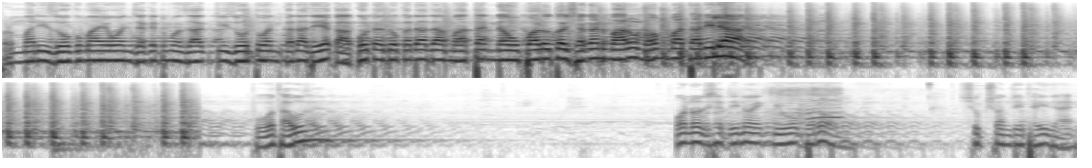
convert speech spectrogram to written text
પણ મારી જોગમાં એવો જગતમાં જાગતી જોતો અને કદાચ એક આકોટે જો કદાચ આ માતા ન ઉપાડું તો સગન મારું નોમ માતા ની લ્યા. પોત આવું છે? ઓનો સદીનો એક દીવો ભરો. સુખ શાંતિ થઈ જાય.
